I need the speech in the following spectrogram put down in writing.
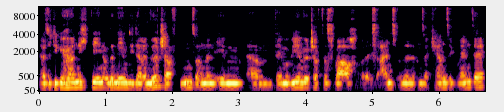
also die gehören nicht den Unternehmen, die darin wirtschaften, sondern eben ähm, der Immobilienwirtschaft, das war auch oder ist eins unserer Kernsegmente.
